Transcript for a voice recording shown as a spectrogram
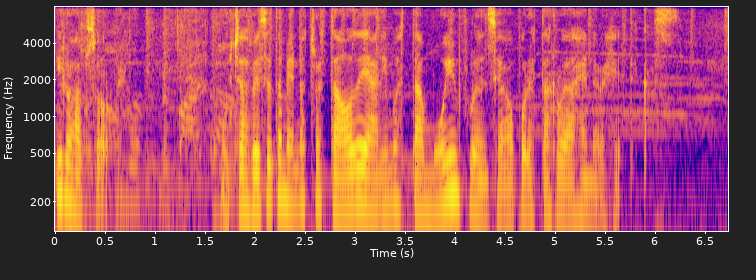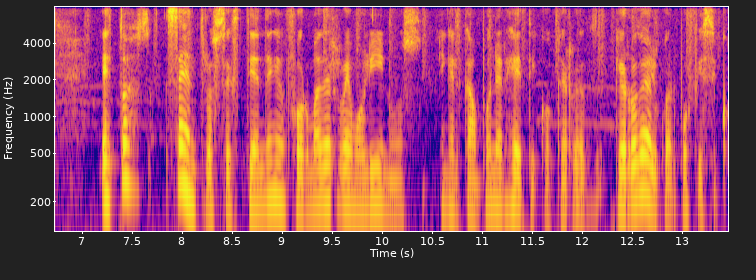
y los absorbe. Muchas veces también nuestro estado de ánimo está muy influenciado por estas ruedas energéticas. Estos centros se extienden en forma de remolinos en el campo energético que, ro- que rodea el cuerpo físico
